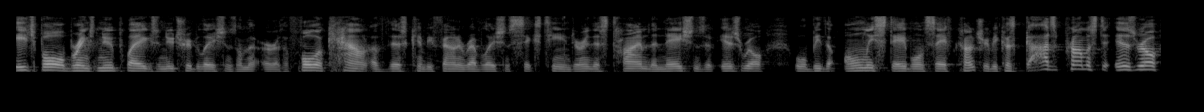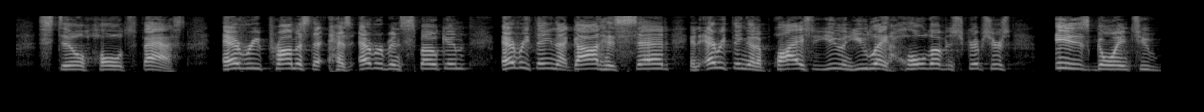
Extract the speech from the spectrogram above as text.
Each bowl brings new plagues and new tribulations on the earth. A full account of this can be found in Revelation 16. During this time, the nations of Israel will be the only stable and safe country because God's promise to Israel still holds fast. Every promise that has ever been spoken, everything that God has said, and everything that applies to you and you lay hold of in scriptures is going to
